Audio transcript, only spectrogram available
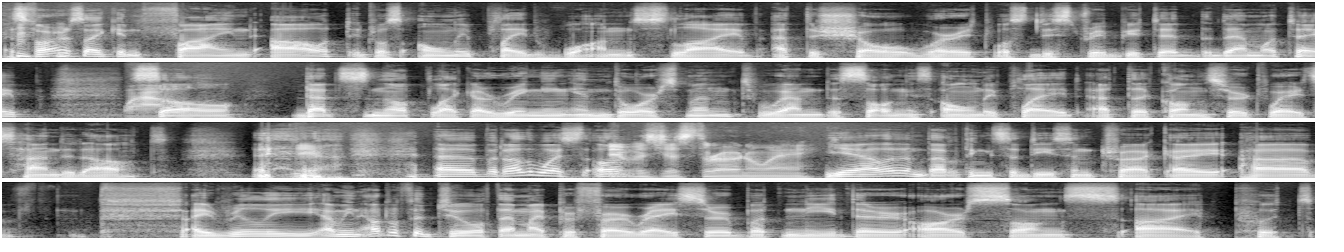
As far as I can find out, it was only played once live at the show where it was distributed, the demo tape. Wow. So that's not like a ringing endorsement when the song is only played at the concert where it's handed out. Yeah. uh, but otherwise, it was just thrown away. yeah, other than that, I think it's a decent track. I have. I really, I mean, out of the two of them, I prefer Razor, but neither are songs I put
